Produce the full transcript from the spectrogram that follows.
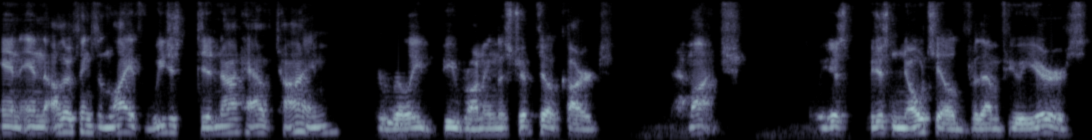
and and other things in life, we just did not have time to really be running the strip till cards that much. So we just we just no tilled for them few years.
